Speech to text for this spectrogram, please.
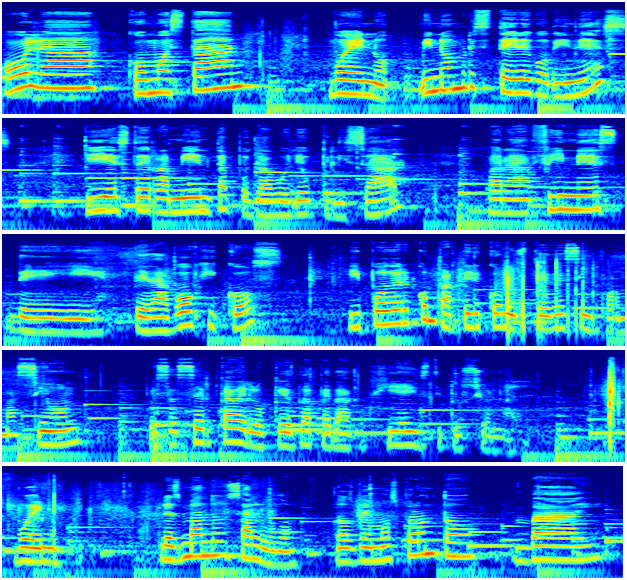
Hola, ¿cómo están? Bueno, mi nombre es Tere Godínez y esta herramienta pues la voy a utilizar para fines de pedagógicos y poder compartir con ustedes información pues acerca de lo que es la pedagogía institucional. Bueno, les mando un saludo. Nos vemos pronto. Bye.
